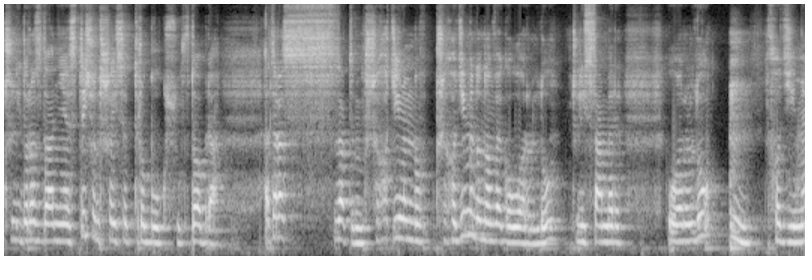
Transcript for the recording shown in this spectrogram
czyli do rozdania jest 1600 robuxów. Dobra. A teraz za tym przechodzimy do, przechodzimy do nowego worldu, czyli Summer Worldu. Wchodzimy.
